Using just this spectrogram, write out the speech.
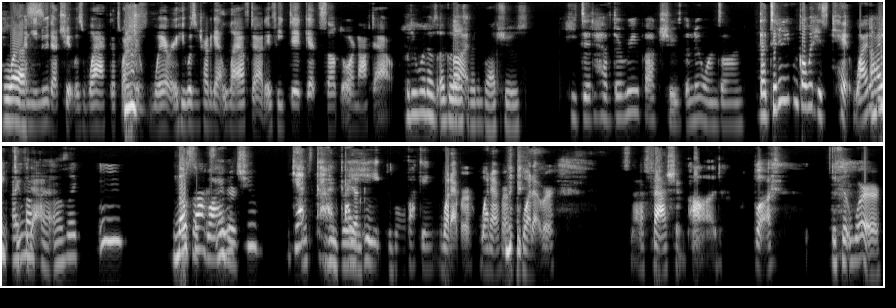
bless. and he knew that shit was whack. That's why he didn't wear it. He wasn't trying to get laughed at if he did get subbed or knocked out. But he wore those ugly ass red and black shoes. He did have the Reebok shoes, the new ones on. That didn't even go with his kit. Why did I, he I do thought that? that. I was like, mm. No was like, socks why either. would you? That's God, I hate fucking whatever, whatever, whatever. It's not a fashion pod, but If it were,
